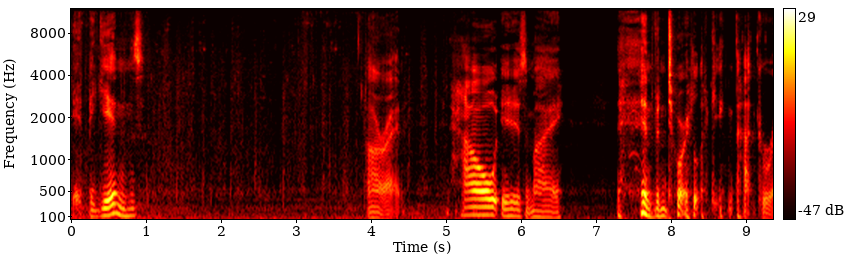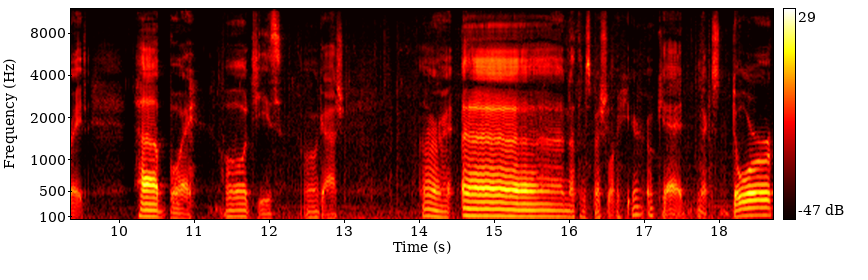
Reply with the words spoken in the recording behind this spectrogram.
It begins. Alright. How is my inventory looking? Not great. Oh, boy. Oh, jeez. Oh, gosh. Alright. Uh, nothing special over here. Okay. Next door.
